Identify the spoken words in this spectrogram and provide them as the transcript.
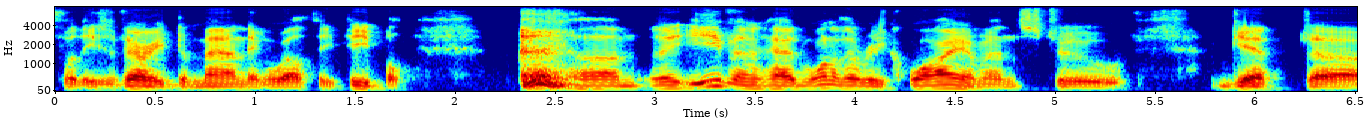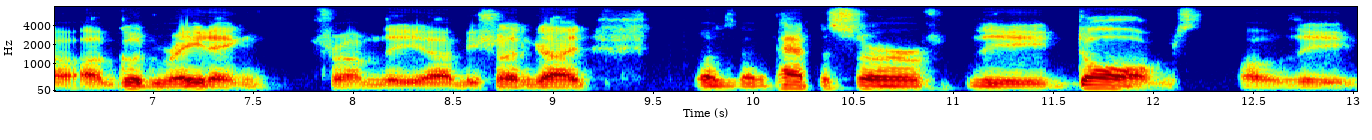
for these very demanding wealthy people. um, they even had one of the requirements to get uh, a good rating from the uh, Michelin Guide was that it had to serve the dogs of the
